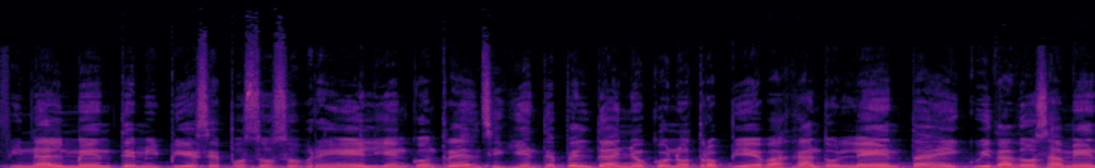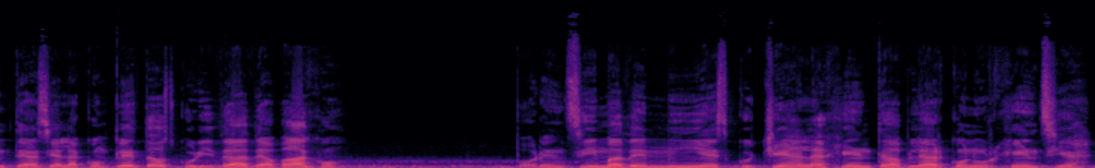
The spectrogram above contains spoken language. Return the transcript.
Finalmente mi pie se posó sobre él y encontré el siguiente peldaño con otro pie bajando lenta y cuidadosamente hacia la completa oscuridad de abajo. Por encima de mí escuché a la gente hablar con urgencia.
